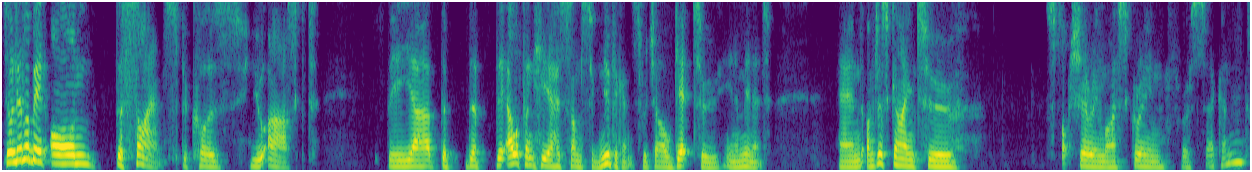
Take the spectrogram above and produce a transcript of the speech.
So, a little bit on the science, because you asked. The, uh, the, the, the elephant here has some significance, which I'll get to in a minute. And I'm just going to stop sharing my screen for a second.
